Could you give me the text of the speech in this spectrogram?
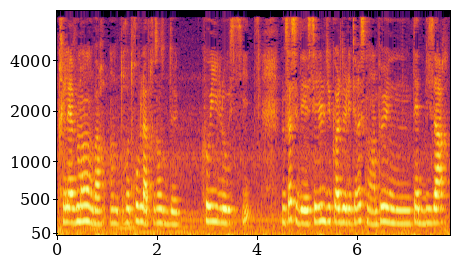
prélèvements on, retrouve la présence de coïlocytes, donc ça, c'est des cellules du col de l'utérus qui ont un peu une tête bizarre,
